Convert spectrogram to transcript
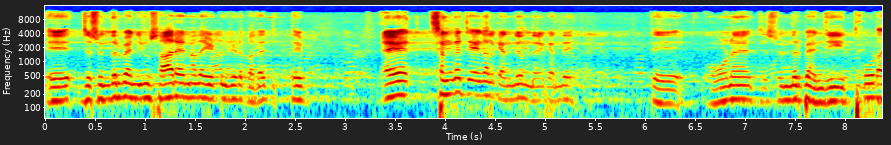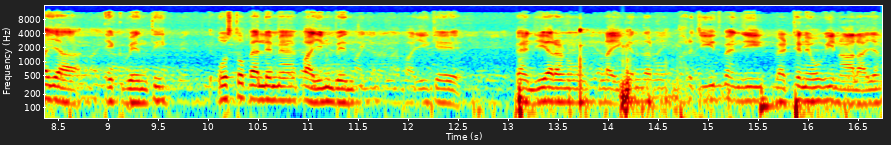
ਇਹ ਜਸਵਿੰਦਰ ਭੈਣ ਜੀ ਨੂੰ ਸਾਰਾ ਇਹਨਾਂ ਦਾ ਏ ਟੂ ਜ਼ੈਡ ਪਤਾ ਤੇ ਇਹ ਸੰਗਤ 'ਚ ਇਹ ਗੱਲ ਕਹਿੰਦੇ ਹੁੰਦੇ ਨੇ, ਕਹਿੰਦੇ ਤੇ ਹੁਣ ਜਸਵਿੰਦਰ ਭੈਣ ਜੀ ਥੋੜਾ ਜਿਹਾ ਇੱਕ ਬੇਨਤੀ, ਉਸ ਤੋਂ ਪਹਿਲੇ ਮੈਂ ਭਾਜੀ ਨੂੰ ਬੇਨਤੀ ਕਰਨਾ ਭਾਜੀ ਕਿ ਭੈਣ ਜੀ ਯਾਰਾਂ ਨੂੰ ਲੜਾਈ ਕੇਂਦਰ ਨੂੰ ਹਰਜੀਤ ਭੈਣ ਜੀ ਬੈਠੇ ਨੇ, ਉਹ ਵੀ ਨਾਲ ਆ ਜਾਣ।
